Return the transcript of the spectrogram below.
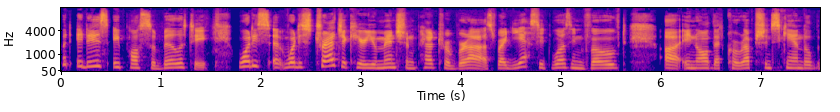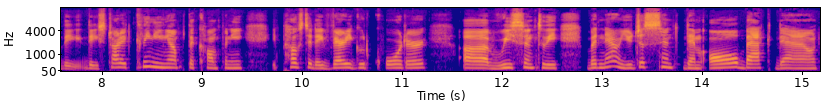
but it is a possibility. What is uh, what is tragic here? You mentioned Petrobras, right? Yes, it was involved uh, in all that corruption scandal, but they they started started cleaning up the company. It posted a very good quarter uh, recently, but now you just sent them all back down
